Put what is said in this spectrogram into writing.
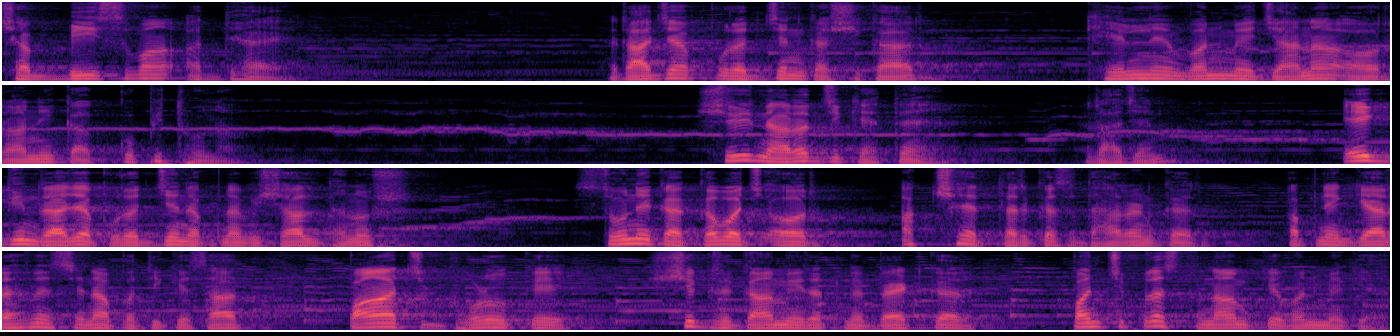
छब्बीसवां अध्याय। राजा पुरज्जन का शिकार, खेलने वन में जाना और रानी का कुपित होना। श्री नारद जी कहते हैं, राजन, एक दिन राजा पुरज्जन अपना विशाल धनुष, सोने का कवच और अक्षय तर्कस धारण कर अपने ग्यारहवें सेनापति के साथ पाँच घोड़ों के शीघ्रगामी रथ में बैठकर पंचप्रस्थ नाम के वन में गया।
